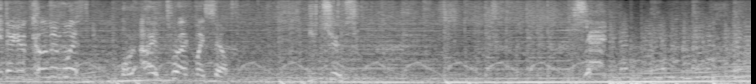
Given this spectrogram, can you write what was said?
Either you're coming with, or I drive myself. You choose. Shit! Shit!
